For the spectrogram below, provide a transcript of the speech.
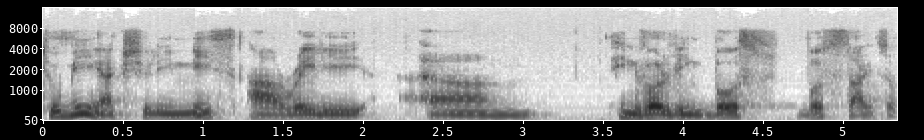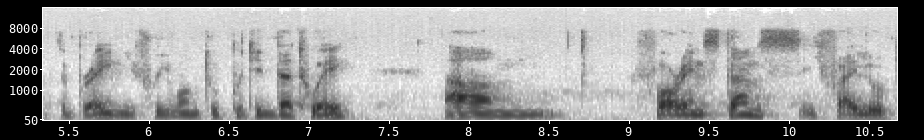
to me, actually, myths are really um, involving both both sides of the brain, if we want to put it that way. Um, for instance, if I look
